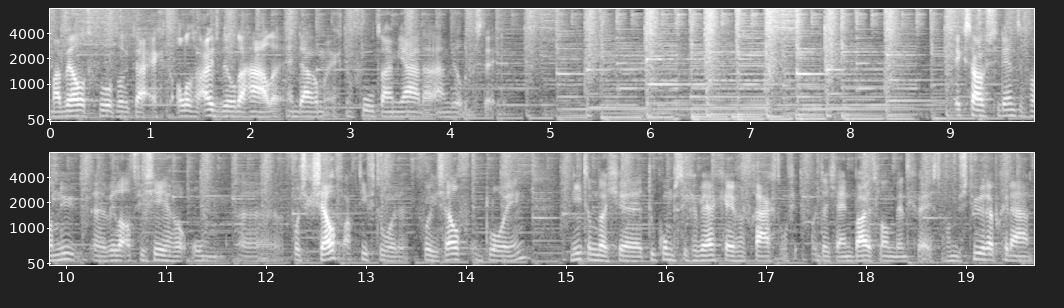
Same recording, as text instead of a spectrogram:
Maar wel het gevoel dat ik daar echt alles uit wilde halen en daarom echt een fulltime jaar daaraan wilde besteden. Ik zou studenten van nu uh, willen adviseren om uh, voor zichzelf actief te worden, voor jezelf employing. Niet omdat je toekomstige werkgever vraagt of dat jij in het buitenland bent geweest of een bestuur hebt gedaan,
